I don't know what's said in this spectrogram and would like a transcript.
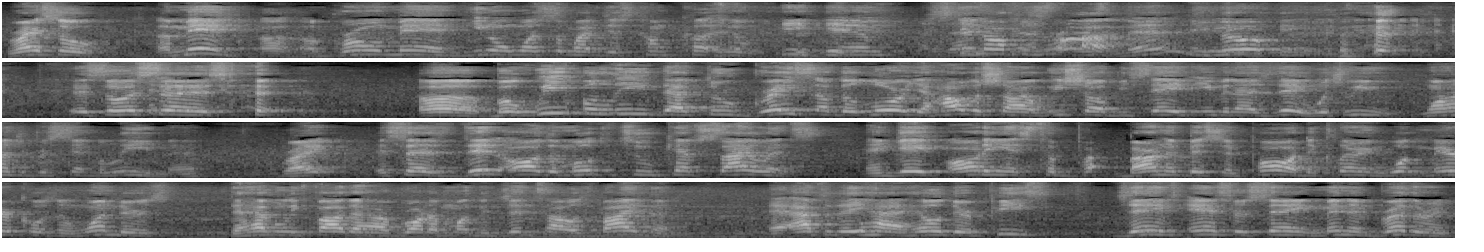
Right? So a man, a, a grown man, he don't want somebody just come cutting the damn skin off his rod, man. You know? and so it says Uh, but we believe that through grace of the Lord Yahushua we shall be saved even as they, which we 100% believe, man. Right? It says, Then all the multitude kept silence and gave audience to Barnabas and Paul, declaring what miracles and wonders the Heavenly Father had brought among the Gentiles by them. And after they had held their peace, James answered, saying, Men and brethren,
